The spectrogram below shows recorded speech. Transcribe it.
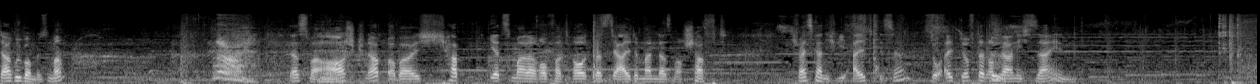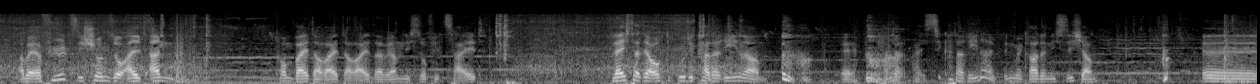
Darüber müssen wir. Das war arschknapp, aber ich habe jetzt mal darauf vertraut, dass der alte Mann das noch schafft. Ich weiß gar nicht, wie alt ist er? So alt dürfte er noch gar nicht sein. Aber er fühlt sich schon so alt an. Komm, weiter, weiter, weiter. Wir haben nicht so viel Zeit. Vielleicht hat er auch die gute Katharina. Äh, Katar heißt sie Katharina? Ich bin mir gerade nicht sicher. Äh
